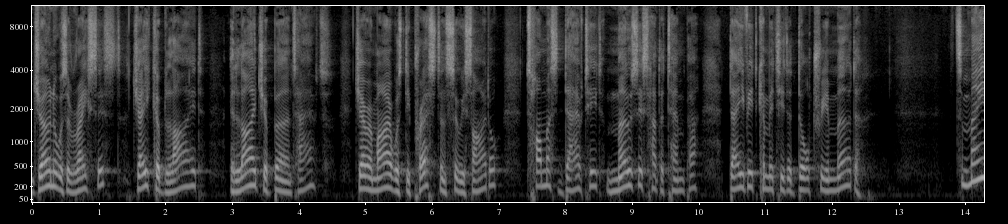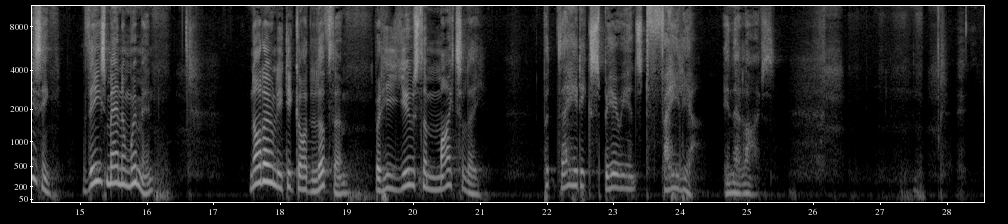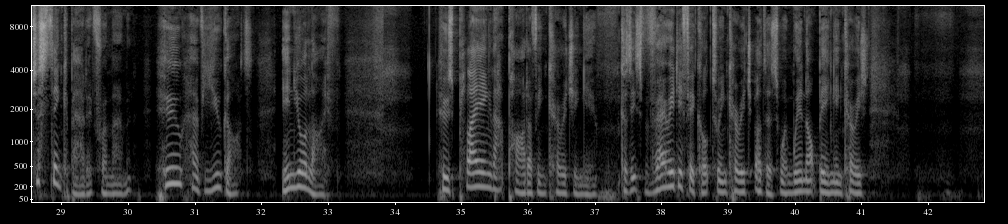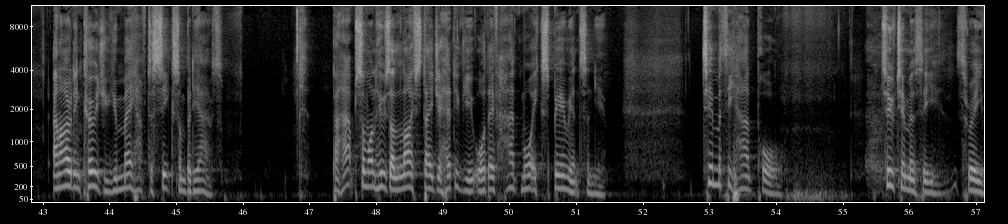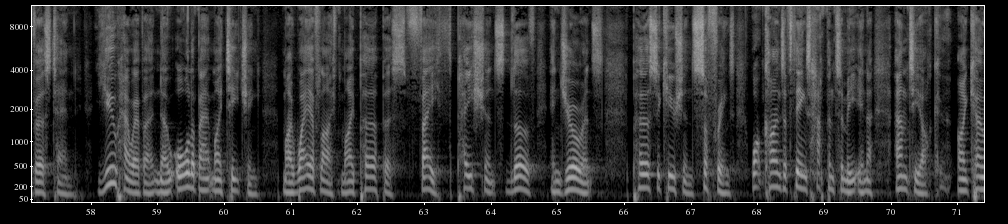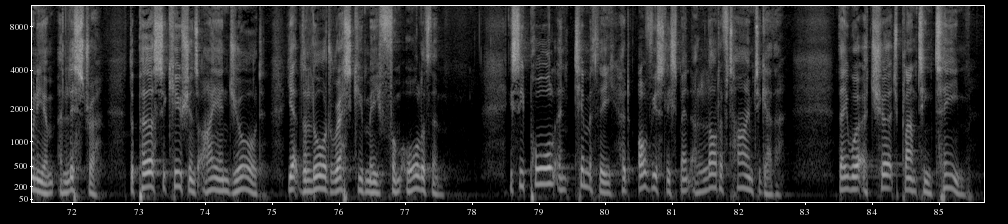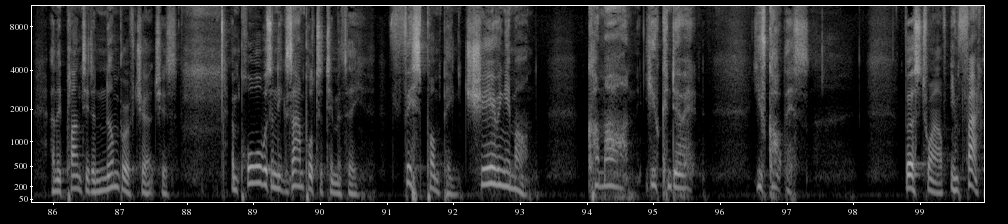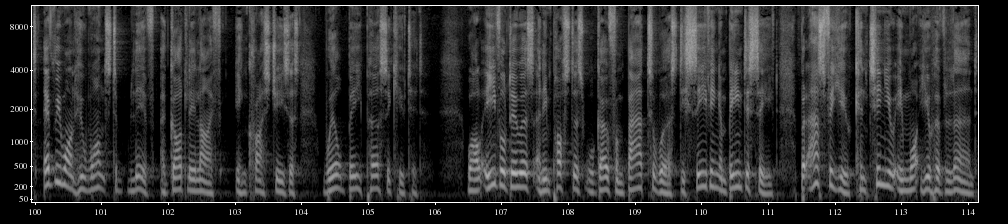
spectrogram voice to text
Jonah was a racist. Jacob lied. Elijah burnt out. Jeremiah was depressed and suicidal. Thomas doubted. Moses had a temper. David committed adultery and murder. It's amazing. These men and women, not only did God love them, but He used them mightily but they had experienced failure in their lives. Just think about it for a moment. Who have you got in your life who's playing that part of encouraging you? Because it's very difficult to encourage others when we're not being encouraged. And I would encourage you, you may have to seek somebody out. Perhaps someone who's a life stage ahead of you or they've had more experience than you. Timothy had Paul. 2 Timothy 3, verse 10. You, however, know all about my teaching, my way of life, my purpose, faith, patience, love, endurance, persecutions, sufferings. What kinds of things happened to me in Antioch, Iconium, and Lystra? The persecutions I endured, yet the Lord rescued me from all of them. You see, Paul and Timothy had obviously spent a lot of time together. They were a church planting team, and they planted a number of churches. And Paul was an example to Timothy, fist pumping, cheering him on. Come on, you can do it. You've got this. Verse 12 In fact, everyone who wants to live a godly life in Christ Jesus will be persecuted. While evildoers and impostors will go from bad to worse, deceiving and being deceived. But as for you, continue in what you have learned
